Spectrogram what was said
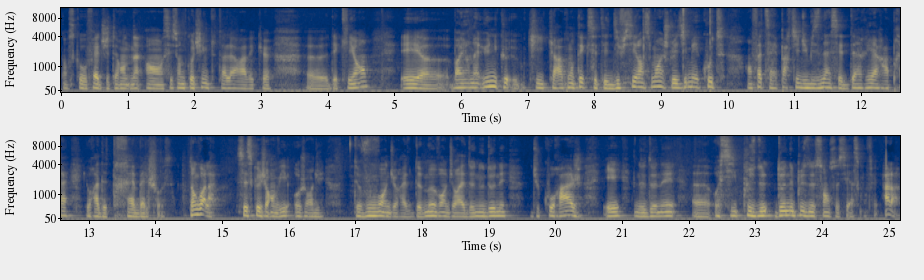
dans ce que vous faites. J'étais en, session de coaching tout à l'heure avec euh, euh, des clients et euh, bah, il y en a une qui, qui a raconté que c'était difficile en ce moment et je lui ai dit mais écoute, en fait, ça fait partie du business et derrière, après, il y aura de très belles choses. Donc voilà, c'est ce que j'ai envie aujourd'hui, de vous vendre du rêve, de me vendre du rêve, de nous donner du courage et nous donner euh, aussi plus de, donner plus de sens aussi à ce qu'on fait. Alors,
